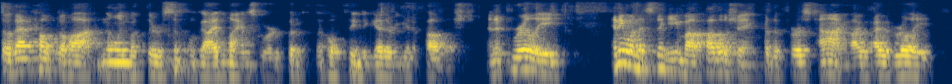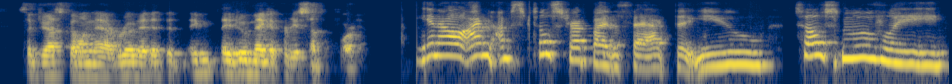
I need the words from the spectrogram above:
So that helped a lot, knowing what their simple guidelines were to put the whole thing together and get it published. And it really, anyone that's thinking about publishing for the first time, I, I would really suggest going that route. It, it, they, they do make it pretty simple for you. You know, I'm I'm still struck by the fact that you so smoothly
